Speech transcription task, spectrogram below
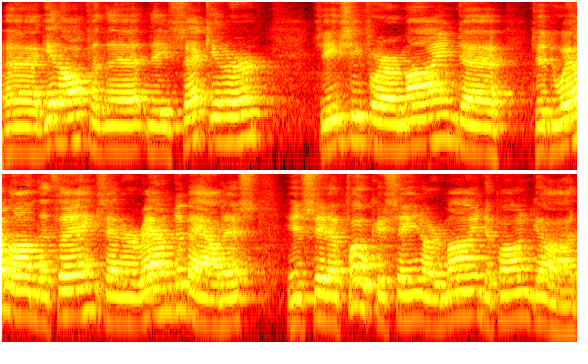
uh, get off of the, the secular. It's easy for our mind uh, to dwell on the things that are round about us instead of focusing our mind upon God.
